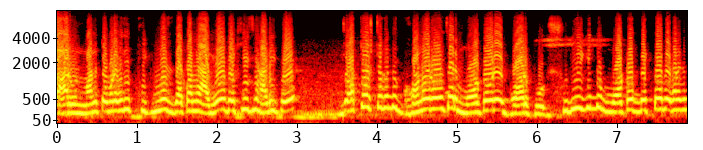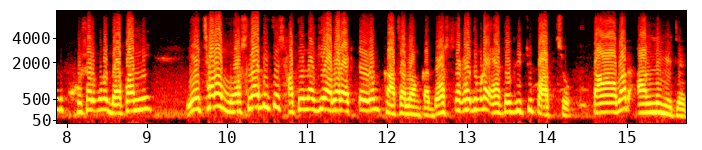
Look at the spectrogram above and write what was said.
দারুণ। মানে তোমরা যদি থিকনেস দেখো আমি আগেও দেখিয়েছি হাড়িতে যথেষ্ট কিন্তু ঘন রয়েছে আর মটরে ভরপুর। শুধুই কিন্তু মটর দেখতে হবে এখানে কিন্তু খোসার কোনো ব্যাপার নেই। এছাড়া মশলা দিচ্ছে সাথে নাকি আবার একটা এরকম কাঁচা লঙ্কা। দশ টাকায় তোমরা এত কিছু পাচ্ছ তাও আবার আনলিমিটেড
